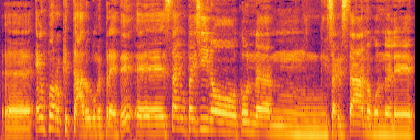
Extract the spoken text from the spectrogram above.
eh, è un po' rocchettaro come prete, eh, sta in un paesino con um, il sagrestano, con le,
